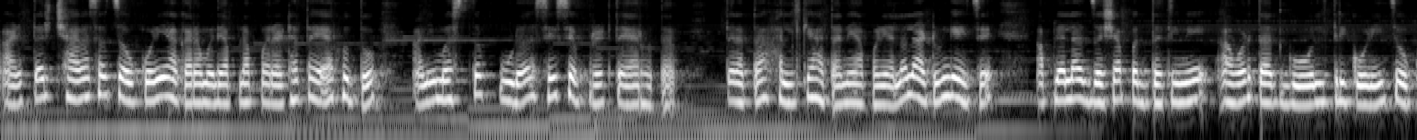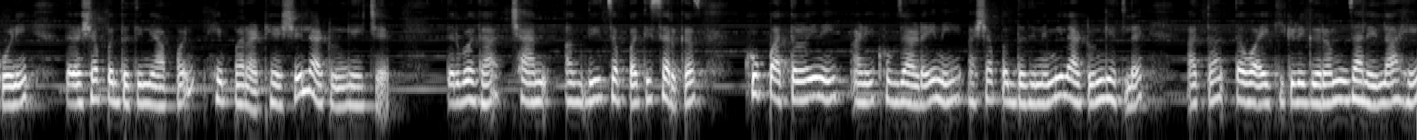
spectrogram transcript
आणि तर छान असा चौकोनी आकारामध्ये आपला पराठा तयार होतो आणि मस्त पुढं असे सेपरेट तयार होतात. तर आता हलक्या हाताने आपण याला लाटून घ्यायचे. आपल्याला जशा पद्धतीने आवडतात गोल त्रिकोणी चौकोनी तर अशा पद्धतीने आपण हे पराठे असे लाटून घ्यायचे. तर बघा छान अगदी चपातीसारखाच खूप पातळीने आणि खूप जाडईने अशा पद्धतीने मी लाटून घेतलं आहे आता तवा एकीकडे गरम झालेला आहे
